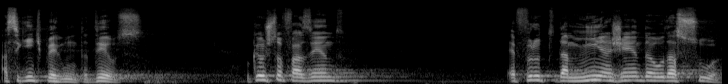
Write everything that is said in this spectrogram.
a seguinte pergunta: Deus, o que eu estou fazendo é fruto da minha agenda ou da sua?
